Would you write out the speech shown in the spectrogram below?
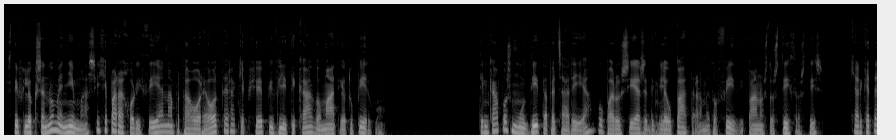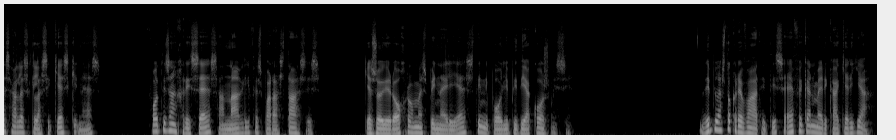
Στη φιλοξενούμενή μας είχε παραχωρηθεί ένα από τα ωραιότερα και πιο επιβλητικά δωμάτια του πύργου. Την κάπως μουντίτα πετσαρία που παρουσίαζε την Κλεοπάτρα με το φίδι πάνω στο στήθος της και αρκετές άλλες κλασικές σκηνές, φώτιζαν χρυσές ανάγλυφες παραστάσεις και ζωηρόχρωμες πινελιές στην υπόλοιπη διακόσμηση. Δίπλα στο κρεβάτι της έφεγαν μερικά κεριά.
